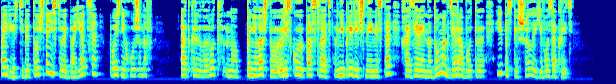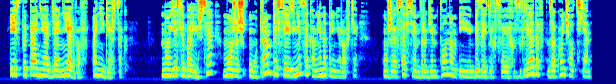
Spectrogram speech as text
«Поверь, тебе точно не стоит бояться поздних ужинов». Открыла рот, но поняла, что рискую послать в неприличные места хозяина дома, где работаю, и поспешила его закрыть. Испытание для нервов, а не герцог. Но если боишься, можешь утром присоединиться ко мне на тренировке. Уже совсем другим тоном и без этих своих взглядов закончил Тьен.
